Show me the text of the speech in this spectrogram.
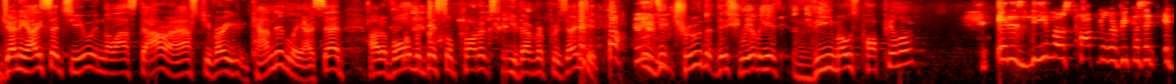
Jenny, I said to you in the last hour, I asked you very candidly, I said, out of all the Bissell products that you've ever presented, is it true that this really is the most popular? It is the most popular because it, it,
